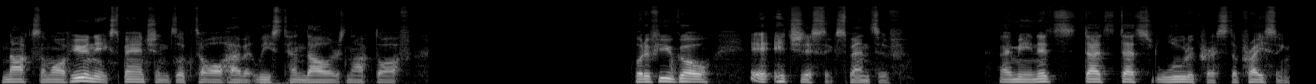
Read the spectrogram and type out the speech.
knock some off even the expansions look to all have at least $10 knocked off but if you go it, it's just expensive I mean, it's that's that's ludicrous. The pricing,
